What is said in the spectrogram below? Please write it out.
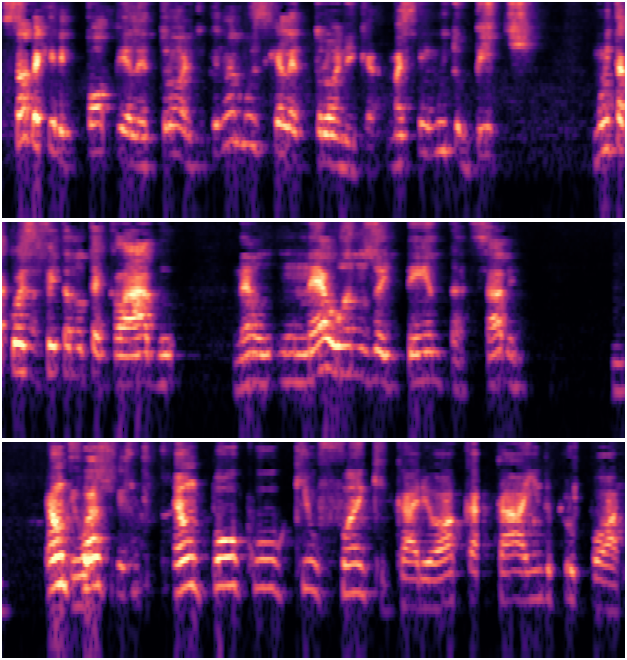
sabe aquele pop eletrônico? Que não é música eletrônica, mas tem muito beat, muita coisa feita no teclado, né? um, um neo anos 80, sabe? É um, pouco, gente... é um pouco que o funk carioca tá indo pro pop.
